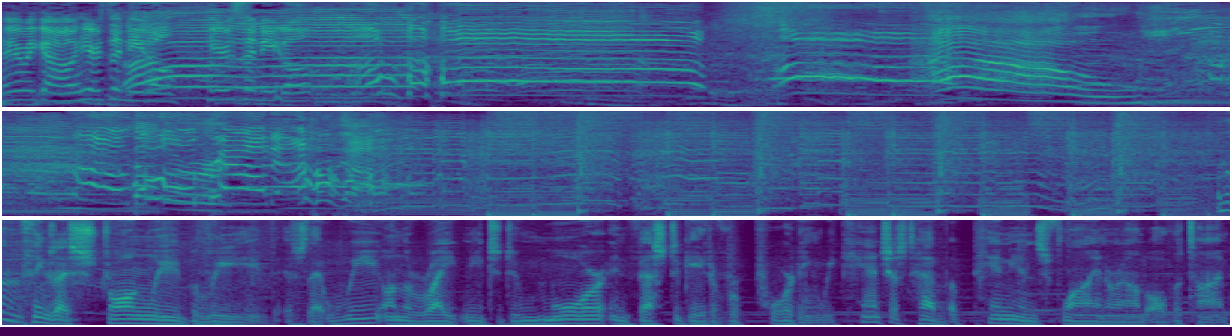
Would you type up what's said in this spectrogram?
Here we go. Here's the needle. Here's the needle. Oh! Ow! Oh, the whole crowd. Oh. One of the things I strongly believe is that we on the right need to do more investigative reporting. We can't just have opinions flying around all the time.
